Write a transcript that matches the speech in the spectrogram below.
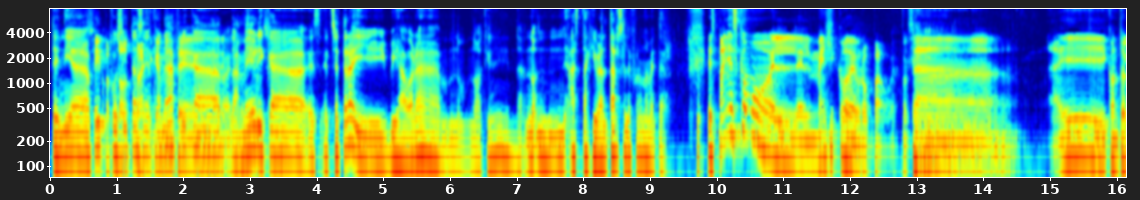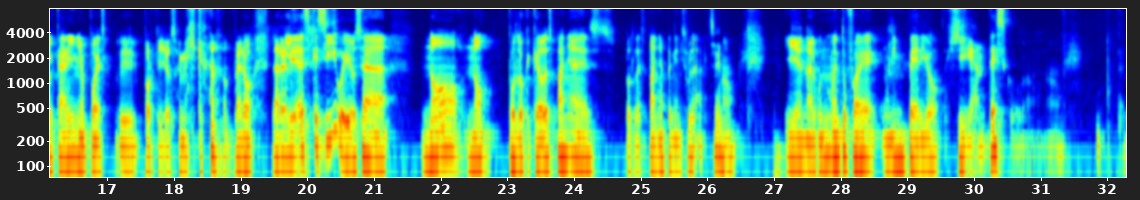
tenía Sí, pues, todo cositas en- África, Marruecos, América, etcétera, y, y ahora no, no tiene. no- hasta Gibraltar se le fueron a meter. España es como el, el México de Europa, güey. O sea, ahí con todo el cariño, pues, porque yo soy mexicano. Pero la realidad es que sí, güey. O sea, no, no, pues lo que quedó de España es pues la España peninsular, Sí. ¿no? Y en algún momento fue un imperio gigantesco. ¿no?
